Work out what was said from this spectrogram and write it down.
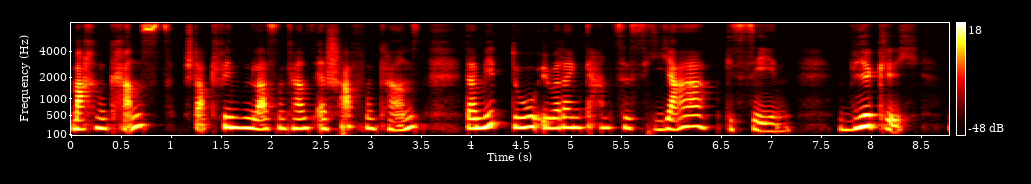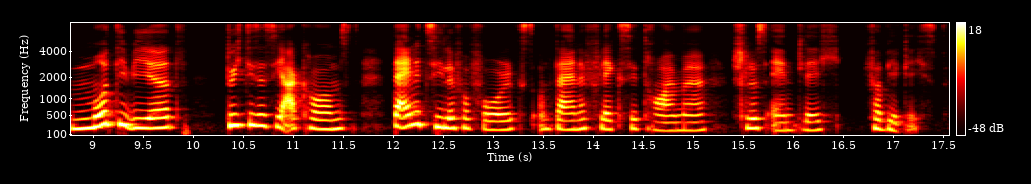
machen kannst, stattfinden lassen kannst, erschaffen kannst, damit du über dein ganzes Jahr gesehen wirklich motiviert durch dieses Jahr kommst, deine Ziele verfolgst und deine Flexi-Träume schlussendlich verwirklichst.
